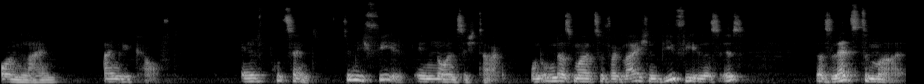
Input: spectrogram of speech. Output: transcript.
online eingekauft. 11%. Ziemlich viel in 90 Tagen. Und um das mal zu vergleichen, wie viel das ist, das letzte Mal,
